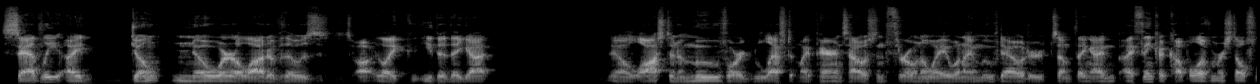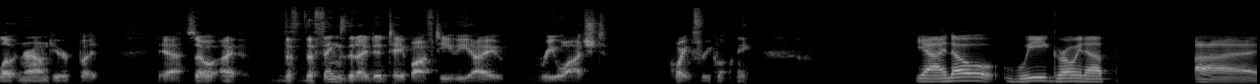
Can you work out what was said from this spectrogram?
Sadly, I don't know where a lot of those are. Like either they got you know lost in a move or left at my parents' house and thrown away when I moved out or something. I I think a couple of them are still floating around here, but yeah. So I the the things that I did tape off TV, I rewatched quite frequently. Yeah, I know we growing up, uh,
